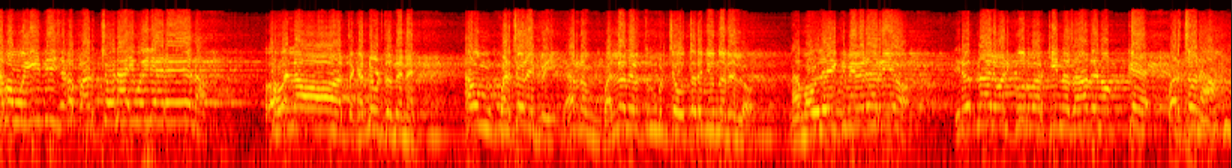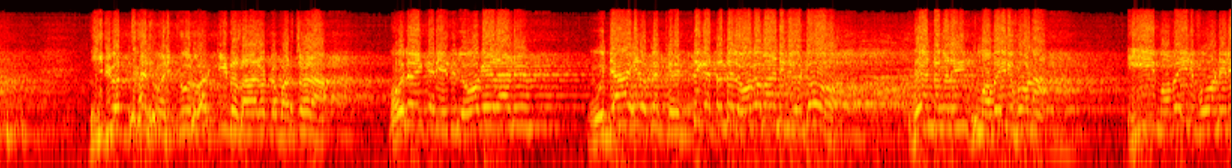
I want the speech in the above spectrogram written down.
അപ്പൊ മൊഹീദീൻ ശേഖ പഠിച്ചവനായി വൈലാരേന്നാ ഓ വല്ലാത്ത കണ്ടുപിടുത്തം തന്നെ. അവൻ പഠിച്ചവനായി പോയി കാരണം വല്ല നിലത്തും പിടിച്ച ഉത്തരം ചെയ്യുന്നുണ്ടല്ലോ നാ മൗലവിക്ക് വിവരം അറിയോ? ഇരുപത്തിനാല് മണിക്കൂർ വർക്ക് ചെയ്യുന്ന സാധനം ഒക്കെ പഠിച്ചോനാ ഇരുപത്തിനാല് മണിക്കൂർ വർക്ക് ചെയ്യുന്ന സാധനമൊക്കെ പഠിച്ചോനാ മൗലവിക്കറിയ ഇത് ലോകം ഏതാണ് മുജാഹിദൊക്കെ കെട്ട് കെട്ടേണ്ട ലോകമാണ് ഇത് കേട്ടോ. ഇത് കണ്ടങ്ങൾ മൊബൈൽ ഫോണാ. ഈ മൊബൈൽ ഫോണിൽ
